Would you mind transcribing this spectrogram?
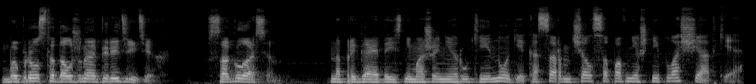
«Мы просто должны опередить их». «Согласен». Напрягая до изнеможения руки и ноги, Косар мчался по внешней площадке.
